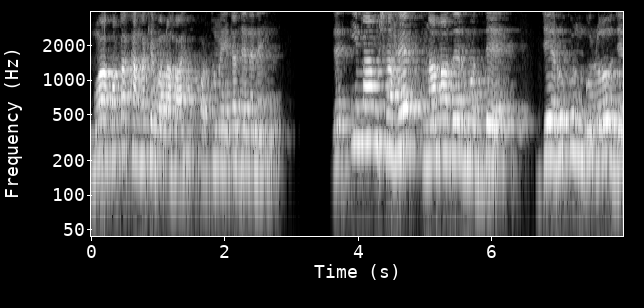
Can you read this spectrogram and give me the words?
মুয়াফাকা কাহাকে বলা হয়? প্রথমে এটা জেনে নেই। যে ইমাম সাহেব নামাজের মধ্যে যে রুকুনগুলো, যে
